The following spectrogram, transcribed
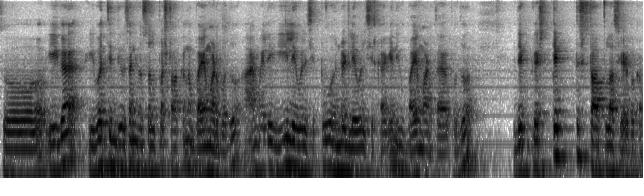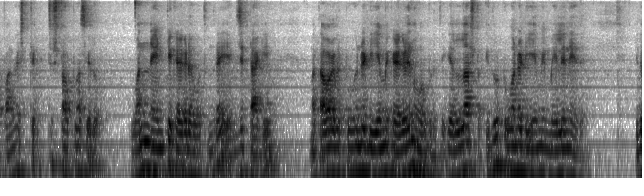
ಸೊ ಈಗ ಇವತ್ತಿನ ದಿವಸ ನೀವು ಸ್ವಲ್ಪ ಸ್ಟಾಕನ್ನು ಬೈ ಮಾಡ್ಬೋದು. ಆಮೇಲೆ ಈ ಲೆವೆಲ್ ಸಿಕ್ ಟೂ ಹಂಡ್ರೆಡ್ ಲೆವೆಲ್ ಸಿಕ್ಕಾಗೆ ನೀವು ಬೈ ಮಾಡ್ತಾ ಇರ್ಬೋದು. ಇದಕ್ಕೆ ಸ್ಟ್ರಿಕ್ಟ್ ಸ್ಟಾಪ್ ಲಾಸ್ ಹೇಳ್ಬೇಕಪ್ಪ ಅಂದರೆ ಸ್ಟ್ರಿಕ್ಟ್ ಸ್ಟಾಪ್ ಲಾಸ್ ಇದು. ಒನ್ ನೈಂಟಿ ಕೆಳಗಡೆ ಹೋಗ್ತಂದರೆ ಎಕ್ಸಿಟ್ ಆಗಿ, ಮತ್ತು ಆವಾಗ two hundred E M A ಕೆಳಗಡೆನೂ ಹೋಗ್ಬಿಡುತ್ತೆ. ಈಗ ಎಲ್ಲ ಸ್ಟ ಇದು two hundred E M A ಮೇಲೇ ಇದೆ. ಇದು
